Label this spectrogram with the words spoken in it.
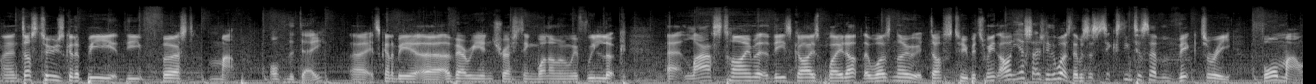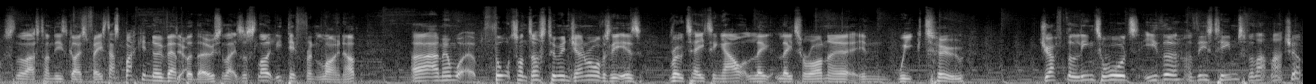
And Dust 2 is going to be the first map of the day. Uh, it's going to be a, a, very interesting one. I mean, if we look uh, last time these guys played up, there was no Dust 2 between. Oh, yes, actually there was. There was a 16 to 7 victory for Mouse the last time these guys faced. That's back in November, yeah. though, so that is a slightly different lineup. Uh, I mean, what, thoughts on Dust 2 in general? Obviously, is rotating out late, later on uh, in week two. Do you have to lean towards either of these teams for that matchup?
